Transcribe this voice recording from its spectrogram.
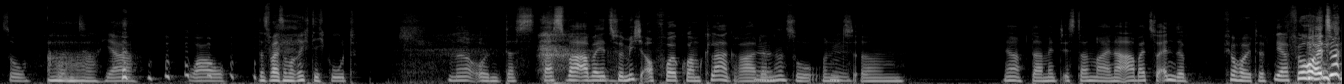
So. Ah, ja. Wow. Das war jetzt mal richtig gut. Und, ne, und das, das war aber jetzt für mich auch vollkommen klar gerade. Ja. Hm. Ne, so. Und ähm, ja, damit ist dann meine Arbeit zu Ende. Für heute. Ja, für heute.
